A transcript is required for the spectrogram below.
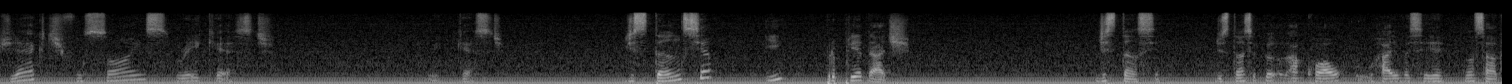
Object, funções, raycast, raycast, distância e propriedade. Distância, distância a qual o raio vai ser lançado.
